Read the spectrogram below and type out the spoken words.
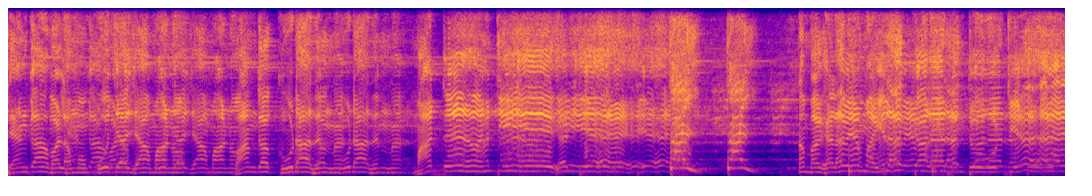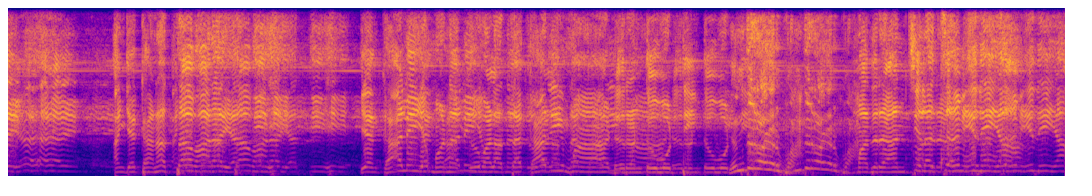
தேங்காய் வளமும் பூஜை ஜாமானும் ஜாமானும். வாங்க கூடாதுன்னு கூடாதுன்னு மாட்டு வண்டி கட்டியே. நம்ம கிளவே மயிலக்கால ரெண்டு ஊட்டிய அங்க கனத்த வர எத்தி. என் காளியம்மனுக்கு வளர்த்த காளி மாடு ரெண்டு ஊட்டி. மதுரை அஞ்சு லட்சம் வீதியா? வீதியா?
